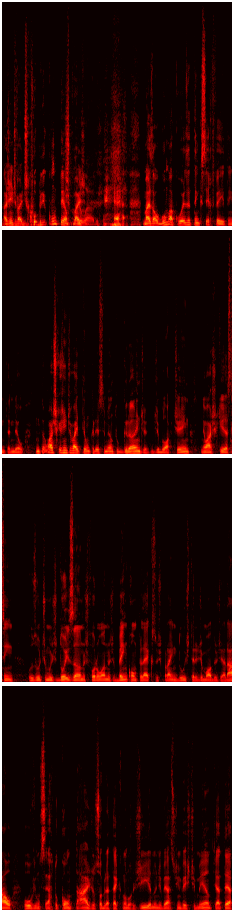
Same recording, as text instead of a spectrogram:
a gente vai descobrir com o tempo. Mas, é, mas alguma coisa tem que ser feita, entendeu? Então eu acho que a gente vai ter um crescimento grande de blockchain. Eu acho que, assim, os últimos dois anos foram anos bem complexos para a indústria de modo geral. Houve um certo contágio sobre a tecnologia no universo de investimento e até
